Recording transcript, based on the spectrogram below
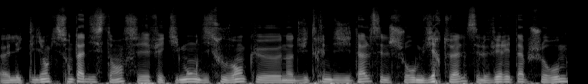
euh, les clients qui sont à distance. Et effectivement, on dit souvent que notre vitrine digitale, c'est le showroom virtuel, c'est le véritable showroom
